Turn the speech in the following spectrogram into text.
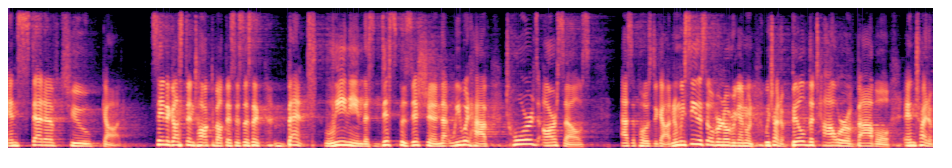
instead of to God. St. Augustine talked about this as this like bent, leaning, this disposition that we would have towards ourselves as opposed to God. And we see this over and over again when we try to build the Tower of Babel and try to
